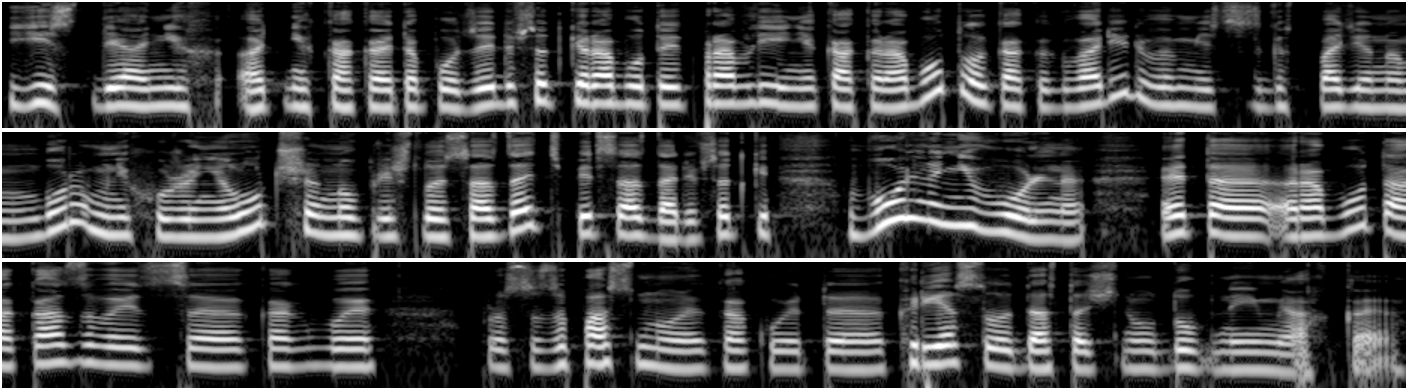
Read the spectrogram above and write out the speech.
есть ли о них, от них какая-то польза, или все-таки работает правление, как и работало, как и говорили вы вместе с господином Буром, у них уже не лучше, но пришлось создать, теперь создали. Все-таки вольно-невольно эта работа оказывается как бы просто запасное какое-то кресло, достаточно удобное и мягкое.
